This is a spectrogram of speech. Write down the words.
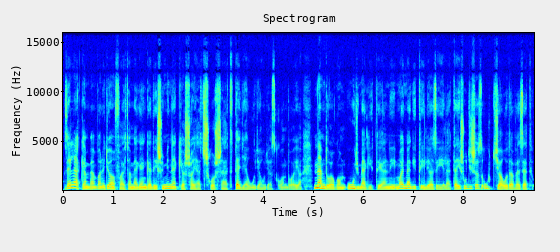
az én lelkemben van egy olyan fajta megengedés, hogy mindenki a saját sorsát tegye úgy, ahogy azt gondolja. Nem dolgom úgy megítélni, majd megítéli az élete, és úgyis az útja oda vezet,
